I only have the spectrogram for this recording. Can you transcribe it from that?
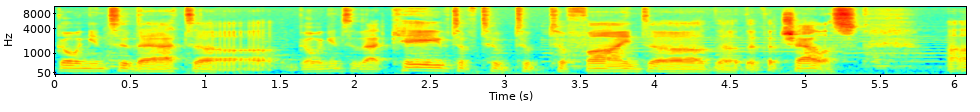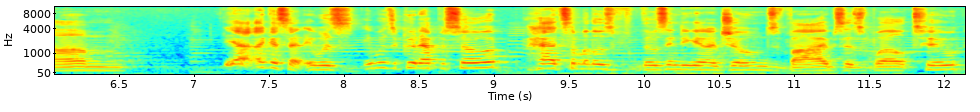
going into that uh, going into that cave to to, to, to find uh, the, the, the chalice. Um, yeah, like I said, it was it was a good episode. Had some of those those Indiana Jones vibes as well too.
